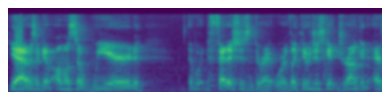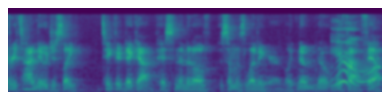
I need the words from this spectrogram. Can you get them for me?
yeah, it was like a, almost a weird fetish isn't the right word. Like they would just get drunk and every time they would just like take their dick out and piss in the middle of someone's living room. Like no, no, without fail.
